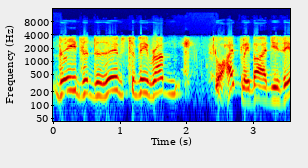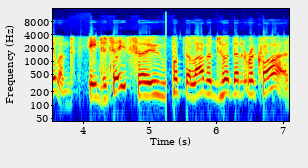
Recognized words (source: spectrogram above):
needs and deserves to be run well, hopefully by a New Zealand entities who put the love into it that it requires.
